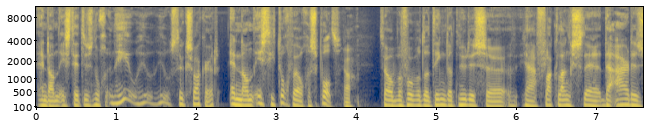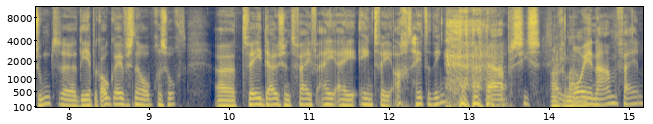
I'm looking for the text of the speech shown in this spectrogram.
en dan is dit dus nog een heel, heel, heel stuk zwakker. En dan is die toch wel gespot. Ja. Terwijl bijvoorbeeld dat ding dat nu dus eh, ja, vlak langs de, de aarde zoomt. eh, die heb ik ook even snel opgezocht. Eh 2005 II128 heet dat ding. ja, precies. Aangenaam. Mooie naam, fijn.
